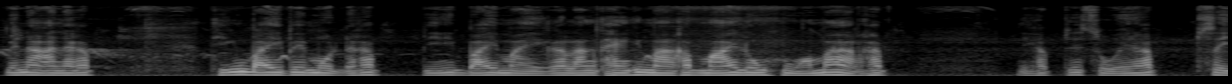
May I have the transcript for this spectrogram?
ไว้นานแล้วครับ ทิ้งใบไปหมดนะครับทีนี้ใบใหม่กำลังแทงขึ้นมาครับ ไม้ลงหัวมากครับ นี่ครับสวยๆนะครับ สี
